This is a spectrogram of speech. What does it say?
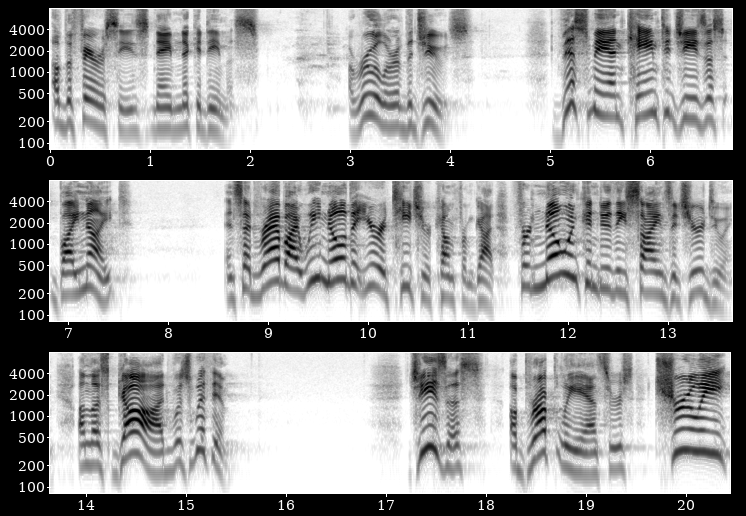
of the Pharisees named Nicodemus a ruler of the Jews. This man came to Jesus by night and said, Rabbi, we know that you're a teacher come from God, for no one can do these signs that you're doing unless God was with him. Jesus abruptly answers, Truly,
